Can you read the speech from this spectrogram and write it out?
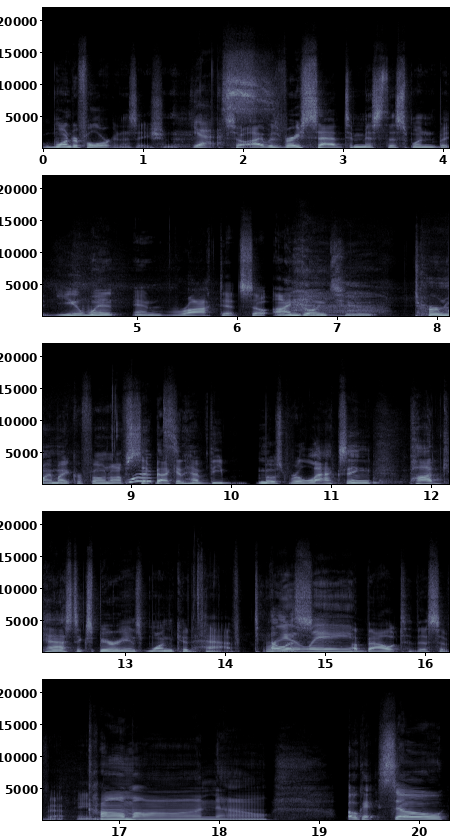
Wonderful organization. Yes. So I was very sad to miss this one, but you went and rocked it. So I'm going to turn my microphone off, what? sit back, and have the most relaxing podcast experience one could have. Tell really? us about this event. Amy. Come on now. Okay, so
